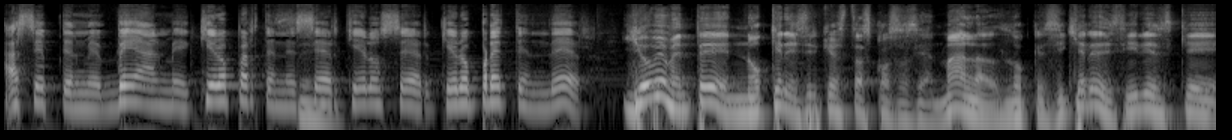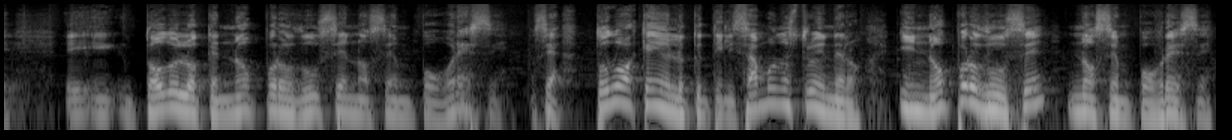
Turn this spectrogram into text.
acéptenme, véanme, quiero pertenecer, quiero ser, quiero pretender. Y obviamente no quiere decir que estas cosas sean malas, lo que sí, quiere decir es que eh, todo lo que no produce nos empobrece. O sea, todo aquello en lo que utilizamos nuestro dinero y no produce nos empobrece.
